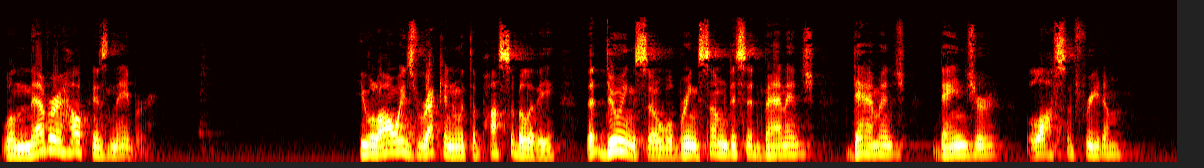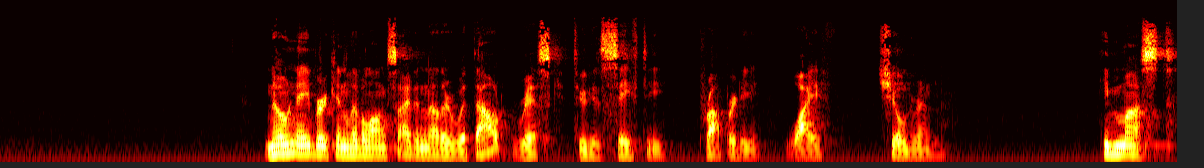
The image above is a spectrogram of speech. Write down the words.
Will never help his neighbor. He will always reckon with the possibility that doing so will bring some disadvantage, damage, danger, loss of freedom. No neighbor can live alongside another without risk to his safety, property, wife, children. He must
